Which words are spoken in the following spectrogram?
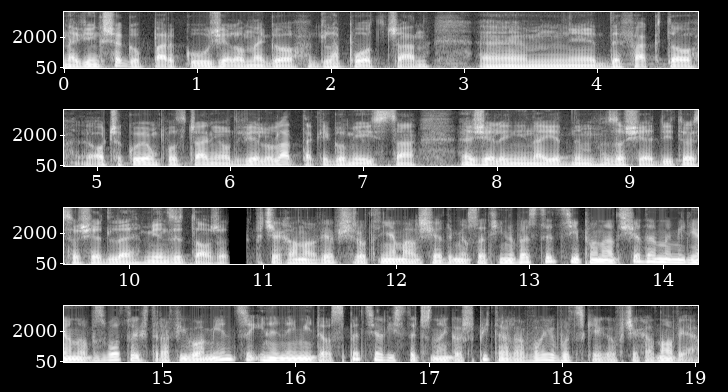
największego parku zielonego dla Płotczan. De facto oczekują Płotczanie od wielu lat takiego miejsca zieleni na jednym z osiedli. To jest osiedle Międzytorze. W Ciechanowie wśród niemal 700 inwestycji ponad 7 milionów złotych trafiło m.in. do specjalistycznego szpitala wojewódzkiego w Ciechanowie.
